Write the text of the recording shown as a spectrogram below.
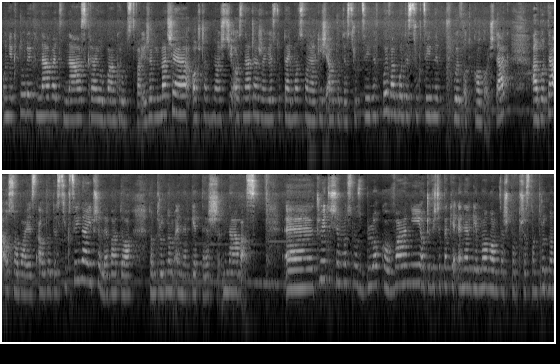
u niektórych nawet na skraju bankructwa. Jeżeli macie oszczędności, oznacza, że jest tutaj mocno jakiś autodestrukcyjny wpływ albo destrukcyjny wpływ od kogoś, tak? Albo ta osoba jest autodestrukcyjna i przelewa to, tą trudną energię też na Was. E, czujecie się mocno zblokowani. Oczywiście takie energie mogą też poprzez tą trudną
